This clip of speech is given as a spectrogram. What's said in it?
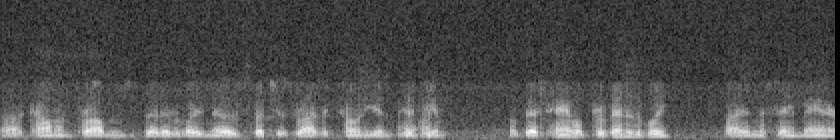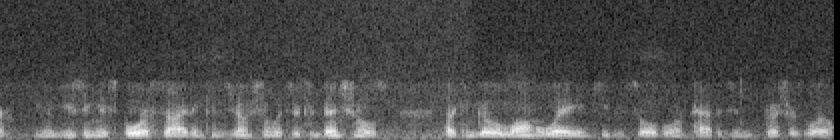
Uh, common problems that everybody knows, such as Rhizoctonia and Pythium, are best handled preventatively uh, in the same manner. You know, using a sporicide in conjunction with your conventionals can go a long way in keeping soil-borne pathogen pressures low.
